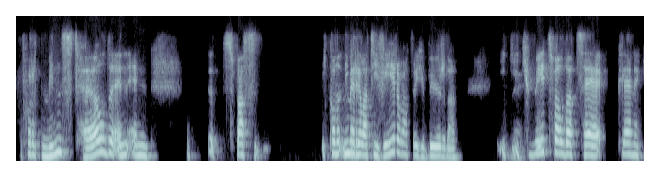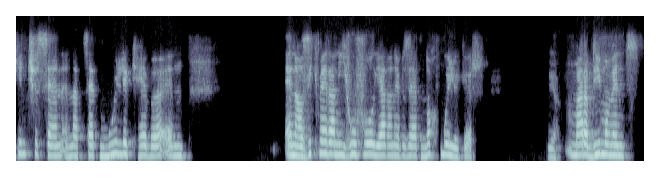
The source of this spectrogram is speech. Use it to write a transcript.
voor het minst huilden. En, en het was, ik kon het niet meer relativeren wat er gebeurde. Ik, Nee. ik weet wel dat zij kleine kindjes zijn en dat zij het moeilijk hebben. En, en als ik mij dan niet goed voel, ja, dan hebben zij het nog moeilijker. Ja. Maar op die moment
